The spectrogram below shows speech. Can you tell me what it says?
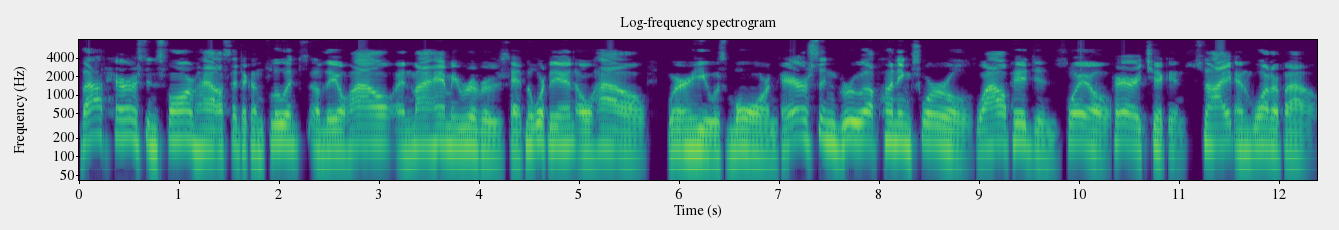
About Harrison's farmhouse at the confluence of the Ohio and Miami rivers at North Bend, Ohio, where he was born. Harrison grew up hunting squirrels, wild pigeons, quail, prairie chickens, snipe, and waterfowl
